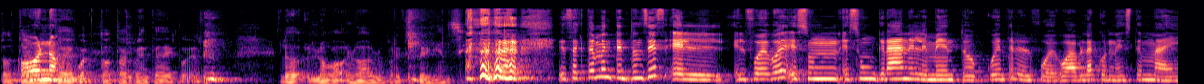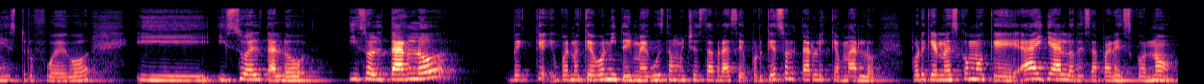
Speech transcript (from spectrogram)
Totalmente ¿O no? de totalmente de acuerdo. Lo, lo, hablo por experiencia. Exactamente, entonces el, el, fuego es un, es un gran elemento, cuéntale el fuego, habla con este maestro fuego y, y suéltalo. Y soltarlo, que, bueno, qué bonito y me gusta mucho esta frase, ¿por qué soltarlo y quemarlo? Porque no es como que, ay, ya lo desaparezco, no,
